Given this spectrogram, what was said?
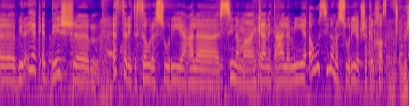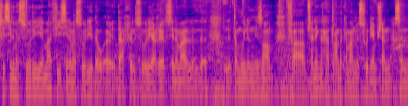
آه، برأيك قديش أثرت الثورة السورية على السينما كانت عالمية أو السينما السورية بشكل خاص؟ المشكلة السينما السورية ما في سينما سورية داخل سوريا غير سينما لتمويل النظام. فمشان هيك نحن طلعنا كمان من سوريا مشان نحسن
